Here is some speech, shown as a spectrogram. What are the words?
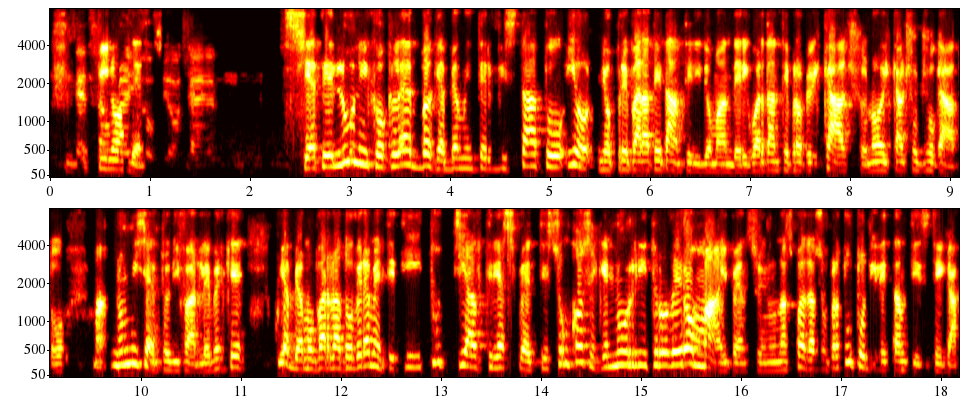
sì, fino adesso. Dubbio, cioè, siete l'unico club che abbiamo intervistato. Io ne ho preparate tante di domande riguardanti proprio il calcio, no? il calcio giocato, ma non mi sento di farle perché qui abbiamo parlato veramente di tutti altri aspetti. Sono cose che non ritroverò mai, penso, in una squadra, soprattutto dilettantistica.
